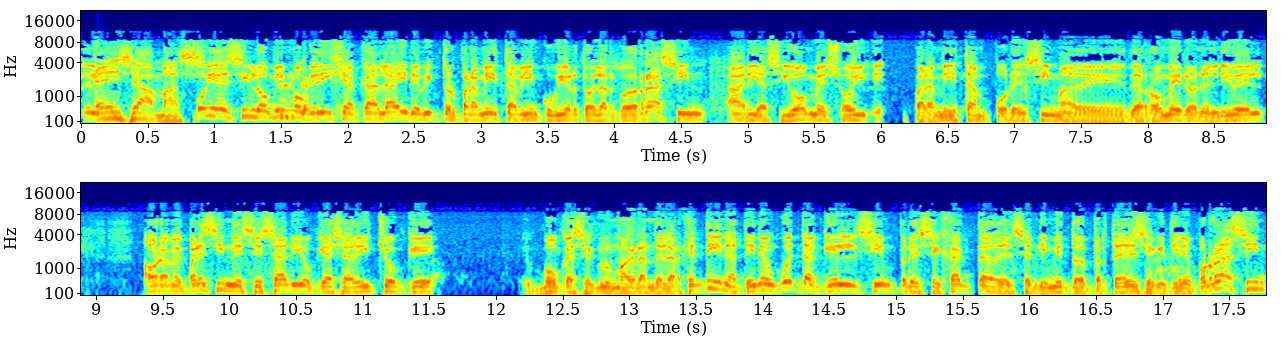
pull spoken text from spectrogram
En llamas. Voy a decir lo mismo que dije acá al aire, Víctor, para mí está bien cubierto el arco de Racing, Arias y Gómez hoy para mí están por encima de, de Romero en el nivel. Ahora, me parece innecesario que haya dicho que Boca es el club más grande de la Argentina, teniendo en cuenta que él siempre se jacta del sentimiento de pertenencia que tiene por Racing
